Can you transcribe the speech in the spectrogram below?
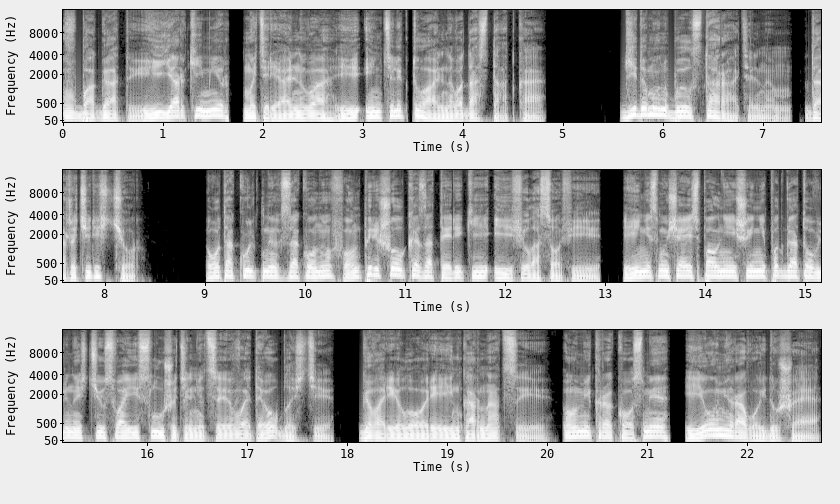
в богатый и яркий мир материального и интеллектуального достатка. Гидом он был старательным, даже чересчур. От оккультных законов он перешел к эзотерике и философии, и, не смущаясь полнейшей неподготовленностью своей слушательницы в этой области, говорил о реинкарнации, о микрокосме и о мировой душе,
